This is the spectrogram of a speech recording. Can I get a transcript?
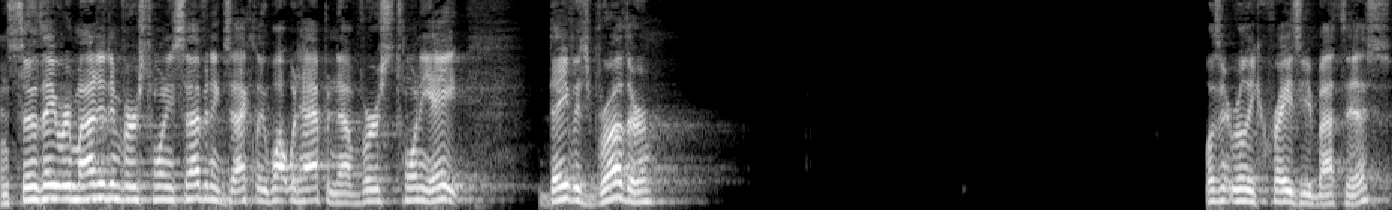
And so they reminded in verse 27 exactly what would happen. Now, verse 28, David's brother wasn't really crazy about this.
